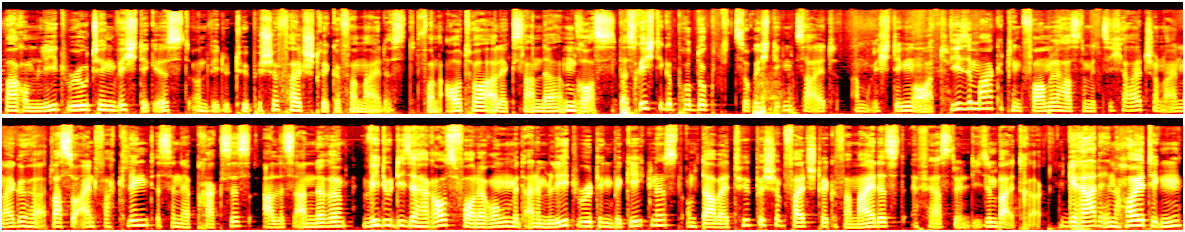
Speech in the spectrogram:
Warum Lead Routing wichtig ist und wie du typische Fallstricke vermeidest. Von Autor Alexander Mross. Das richtige Produkt zur richtigen Zeit am richtigen Ort. Diese Marketingformel hast du mit Sicherheit schon einmal gehört. Was so einfach klingt, ist in der Praxis alles andere. Wie du diese Herausforderung mit einem Lead Routing begegnest und dabei typische Fallstricke vermeidest, erfährst du in diesem Beitrag. Gerade in heutigen,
